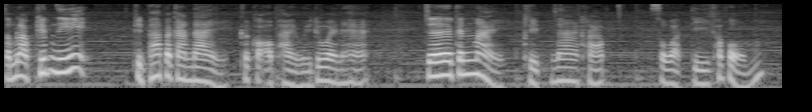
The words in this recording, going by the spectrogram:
สำหรับคลิปนี้ผิดพลาดประการใดก็ขออภัยไว้ด้วยนะฮะ เจอกันใหม่คลิปหน้าครับ สวัสดีครับผม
